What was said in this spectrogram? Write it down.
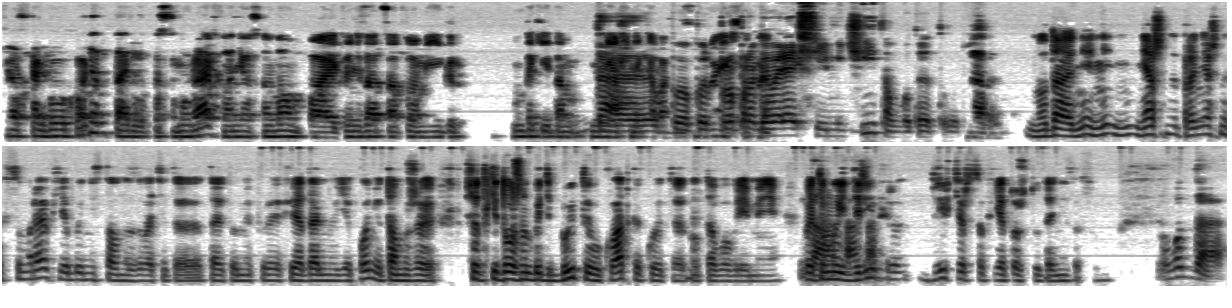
Сейчас как бы выходят тайтлы про самураев, но они в основном по экранизации отоме игр. Ну, такие там да, про, про, про говорящие мечи, там вот это вот. Да. Все. Ну да, не, не, няш, про няшных самураев я бы не стал называть это тайтлами про феодальную Японию. Там уже все-таки должен быть быт и уклад какой-то ну, того времени. Поэтому да, и да, дриф, да. дрифтерсов я тоже туда не засуну. Ну вот да.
